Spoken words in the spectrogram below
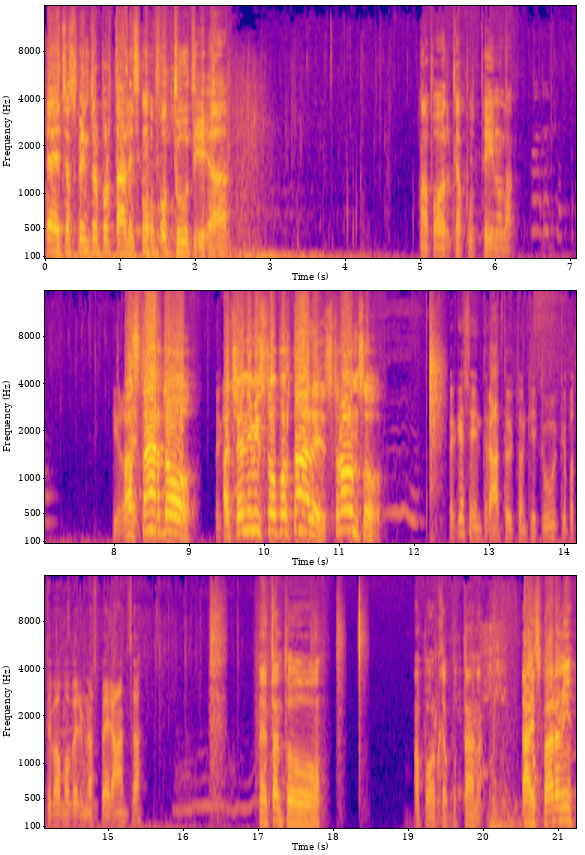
Eh, ci ha spento il portale, siamo fottuti. eh. Ma porca puttenola. Bastardo! Perché- Accendimi sto portale, stronzo! Perché sei entrato anche tu, che potevamo avere una speranza? Eh, tanto. Ma porca puttana. Dai, sparami.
